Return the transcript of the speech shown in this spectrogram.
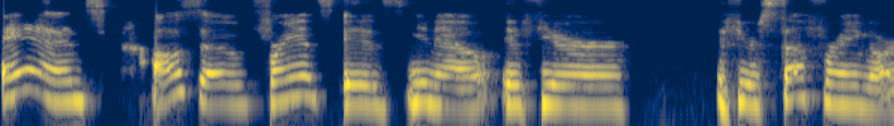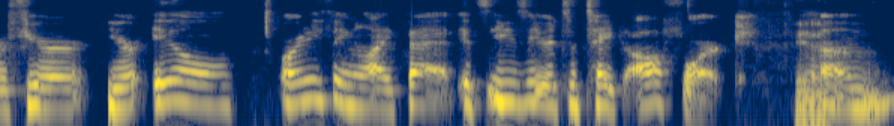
And also, France is, you know, if you're if you're suffering or if you're you're ill or anything like that, it's easier to take off work yeah. um,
